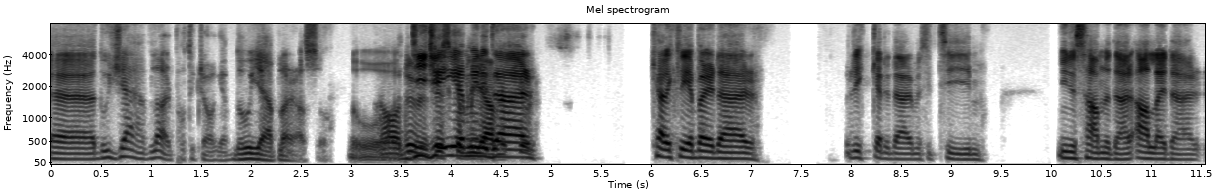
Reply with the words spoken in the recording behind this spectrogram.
Eh, då jävlar, Patrik Kragen. Då jävlar alltså. Då, ja, du, DJ Emil är där. Kul. Kalle Kleberg är där. Rickard är där med sitt team. Nynäshamn är där. Alla är där.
